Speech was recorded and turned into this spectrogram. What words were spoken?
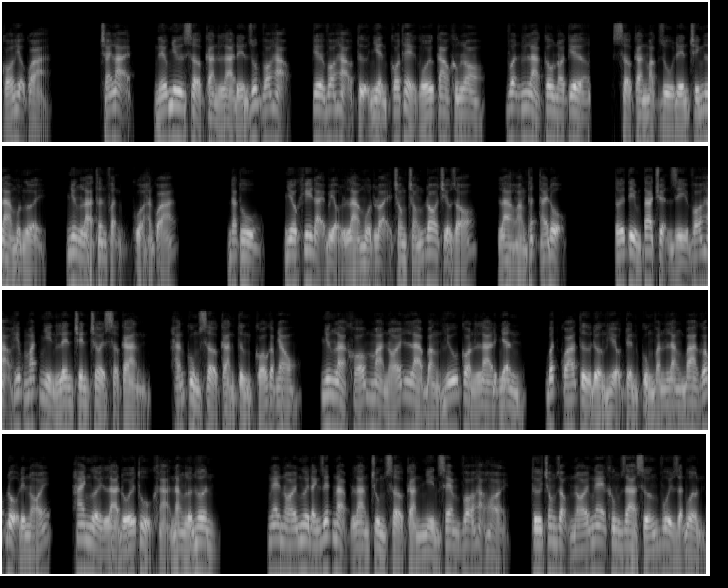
có hiệu quả. Trái lại, nếu như sở càn là đến giúp võ hạo, kia võ hạo tự nhiên có thể gối cao không lo, vẫn là câu nói kia, sở càn mặc dù đến chính là một người, nhưng là thân phận của hắn quá đặc thù nhiều khi đại biểu là một loại trong chóng đo chiều gió là hoàng thất thái độ. Tới tìm ta chuyện gì võ hạo híp mắt nhìn lên trên trời sở cản, hắn cùng sở cản từng có gặp nhau nhưng là khó mà nói là bằng hữu còn là địch nhân bất quá từ đường hiệu tuyển cùng văn lăng ba góc độ đến nói hai người là đối thủ khả năng lớn hơn. Nghe nói ngươi đánh giết nạp lan trùng sở cản nhìn xem võ hạo hỏi từ trong giọng nói nghe không ra sướng vui giận buồn.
